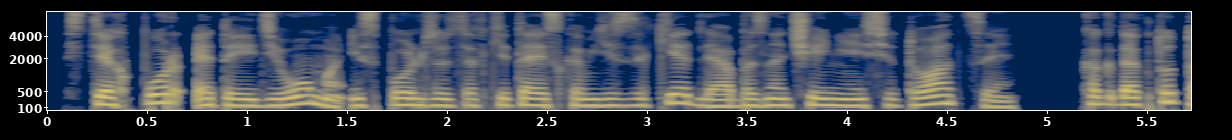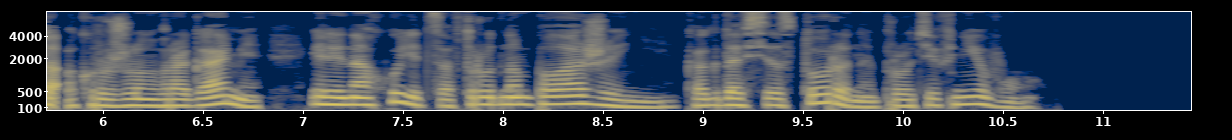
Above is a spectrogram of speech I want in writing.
С тех пор эта идиома используется в китайском языке для обозначения ситуации, когда кто-то окружен врагами или находится в трудном положении, когда все стороны против него.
